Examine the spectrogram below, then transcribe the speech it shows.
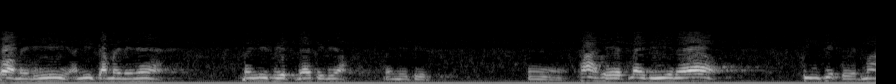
ก็ไม่ดี อันนี้จำไม่แน่ไม่มีผิดแล้วทีเดียวไม่มีผิดถ้าเหตุไม่ดีแล้วสิ่งที่เกิดมา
